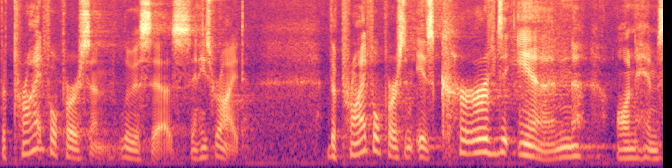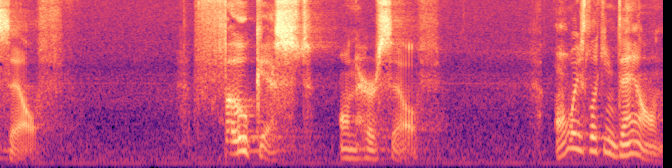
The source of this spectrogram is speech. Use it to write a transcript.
The prideful person, Lewis says, and he's right, the prideful person is curved in on himself, focused on herself, always looking down,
